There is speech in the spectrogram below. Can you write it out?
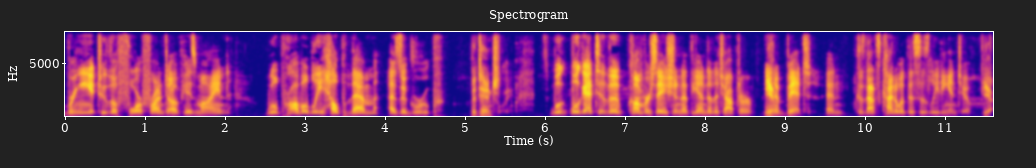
bringing it to the forefront of his mind, will probably help them as a group. Potentially. We'll we'll get to the conversation at the end of the chapter in Yeah. a bit, and because that's kind of what this is leading into. Yeah.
